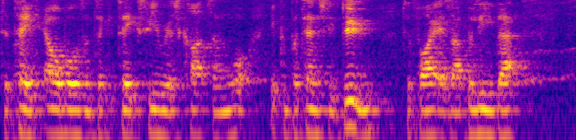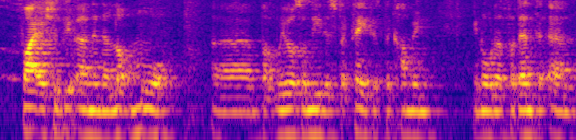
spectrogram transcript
to take elbows and to take serious cuts and what it can potentially do to fighters, I believe that fighters should be earning a lot more. Uh, but we also need the spectators to come in in order for them to earn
